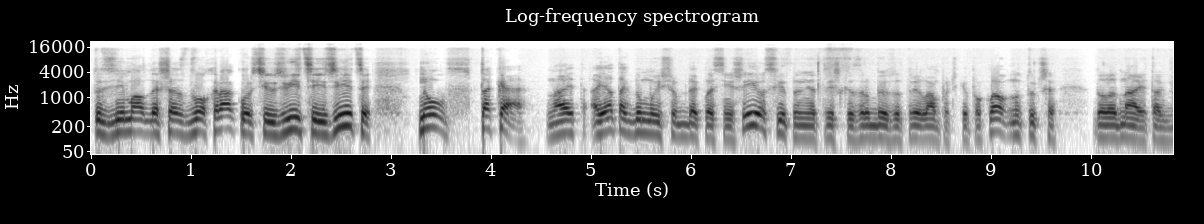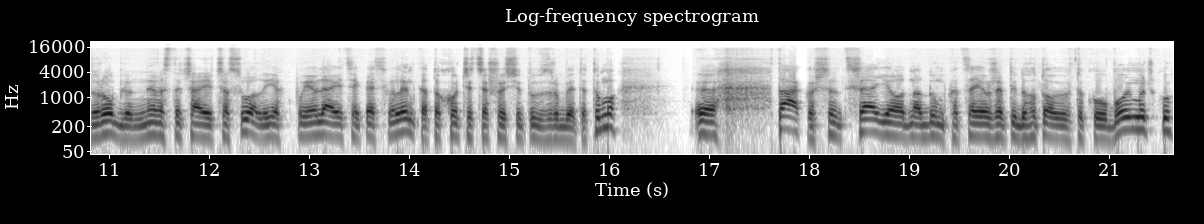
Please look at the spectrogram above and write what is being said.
тут знімав лише з двох ракурсів, звідси і звідси. Ну, таке. Знаєте, а я так думаю, що буде класніше. І освітлення трішки зробив, за три лампочки поклав. Ну тут ще доладнаю так дороблю. Не вистачає часу, але як появляється якась хвилинка, то хочеться щось і тут зробити. Тому е, також ще- є одна думка. Це я вже підготовив таку обоймочку.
